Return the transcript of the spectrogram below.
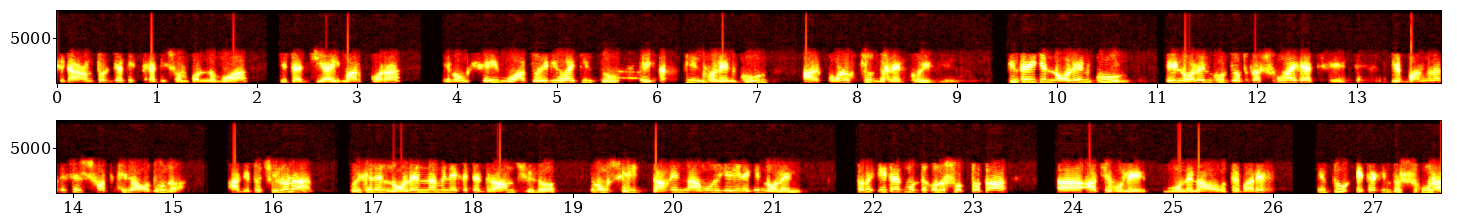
সেটা আন্তর্জাতিক খ্যাতিসম্পন্ন মোয়া, যেটা জিআই মার্ক করা, এবং সেই মোয়া তৈরি হয় কিন্তু এই খাঁটি নলেন গুড় আর কনকচুর ধানের খই দিয়ে। কিন্তু এই যে নলেন গুড় এই নলেন গুড় যতটা সময় গেছে, যে বাংলাদেশের সাতক্ষীরা অধুনা, আগে তো ছিল না, ওইখানে নলেন নামে নাকি একটা গ্রাম ছিল, এবং সেই গ্রামের নাম অনুযায়ী নাকি নলেন। তবে এটার মধ্যে কোনো সত্যতা আছে বলে মনে নাও হতে পারে, কিন্তু এটা কিন্তু শোনা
